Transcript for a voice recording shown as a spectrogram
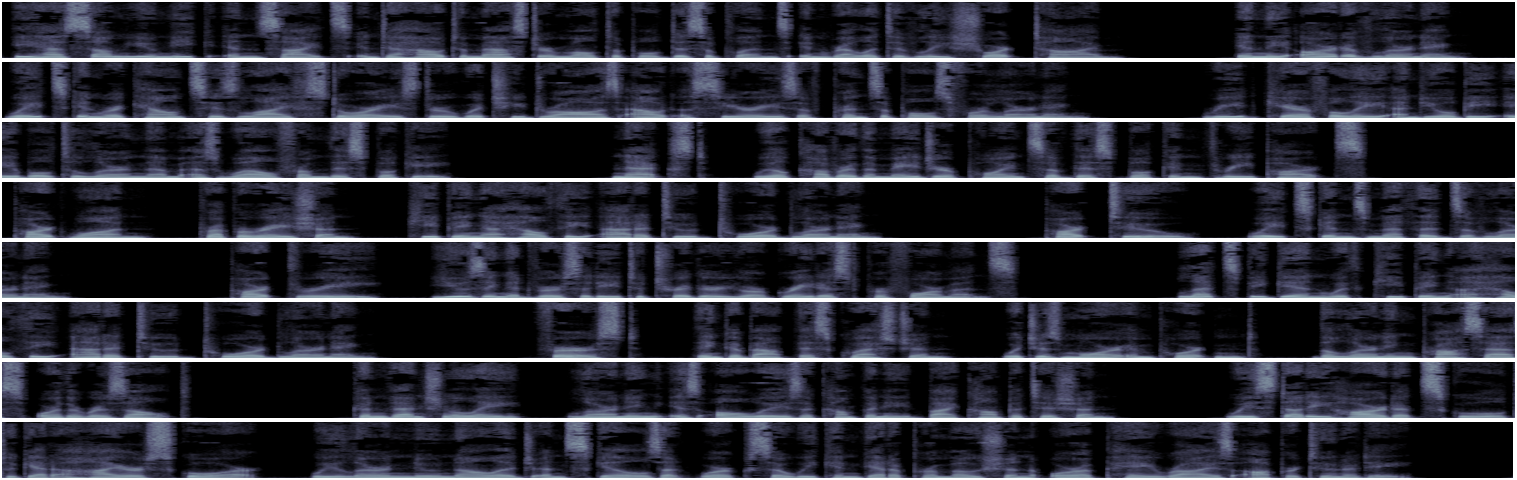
He has some unique insights into how to master multiple disciplines in relatively short time. In the art of learning, Waitzkin recounts his life stories through which he draws out a series of principles for learning. Read carefully and you'll be able to learn them as well from this Bookey. Next, we'll cover the major points of this book in three parts. Part 1 Preparation Keeping a Healthy Attitude Toward Learning. Part 2 Waitzkin's Methods of Learning. Part 3 Using Adversity to Trigger Your Greatest Performance. Let's begin with keeping a healthy attitude toward learning. First, think about this question which is more important, the learning process or the result? Conventionally, learning is always accompanied by competition. We study hard at school to get a higher score, we learn new knowledge and skills at work so we can get a promotion or a pay rise opportunity.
